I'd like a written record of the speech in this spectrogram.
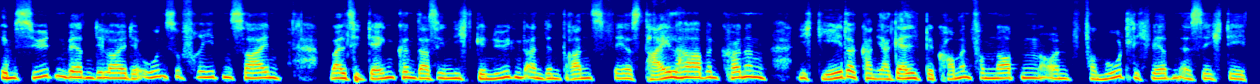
im Süden werden die Leute unzufrieden sein, weil sie denken, dass sie nicht genügend an den Transfers teilhaben können. Nicht jeder kann ja Geld bekommen vom Norden und vermutlich werden es sich die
